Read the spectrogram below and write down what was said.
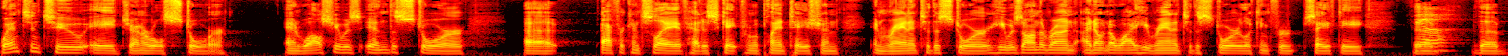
went into a general store. And while she was in the store, a African slave had escaped from a plantation and ran into the store. He was on the run. I don't know why he ran into the store looking for safety. The Yeah. the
